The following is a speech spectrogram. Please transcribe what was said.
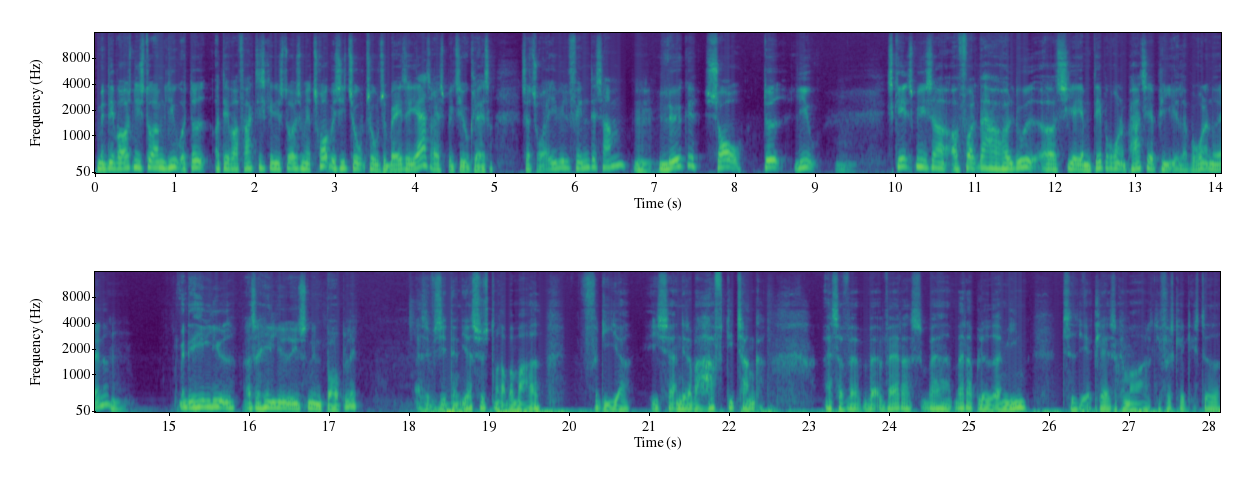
Men det var også en historie om liv og død, og det var faktisk en historie, som jeg tror, hvis I to tog tilbage til jeres respektive klasser, så tror jeg, I ville finde det samme. Mm. Lykke, sorg, død, liv. Mm. Skilsmisser og folk, der har holdt ud og siger, jamen det er på grund af parterapi eller på grund af noget andet. Mm. Men det er hele livet, altså hele livet i sådan en boble. Ikke? Altså, jeg vil sige, den, jeg synes, den rapper meget, fordi jeg især netop har haft de tanker. Altså, hvad, hvad, hvad, er der, hvad, hvad er der blevet af mine tidligere klassekammerater de forskellige steder?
